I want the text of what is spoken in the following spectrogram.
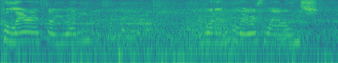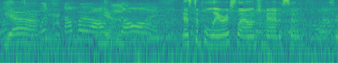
Polaris, are you ready? We're going in the Polaris Lounge. Which, yeah. Which number are yeah. we on? That's the Polaris Lounge, Madison. So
